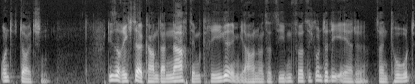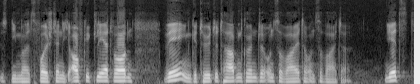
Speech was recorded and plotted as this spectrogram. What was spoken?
und Deutschen. Dieser Richter kam dann nach dem Kriege im Jahre 1947 unter die Erde. Sein Tod ist niemals vollständig aufgeklärt worden, wer ihn getötet haben könnte und so weiter und so weiter. Jetzt,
